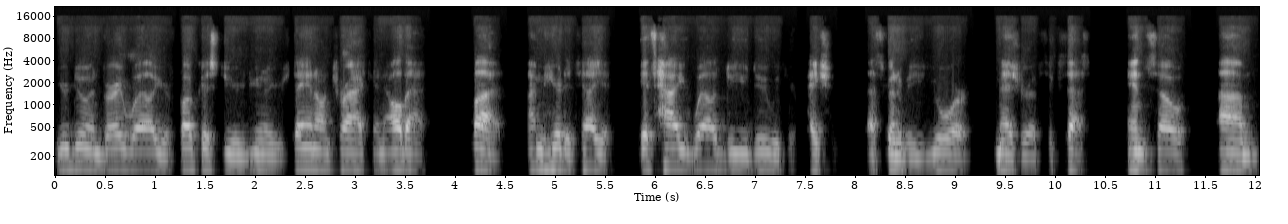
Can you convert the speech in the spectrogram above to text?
you're doing very well, you're focused, you're you know, you're staying on track and all that. But I'm here to tell you, it's how well do you do with your patient. That's going to be your measure of success. And so um,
